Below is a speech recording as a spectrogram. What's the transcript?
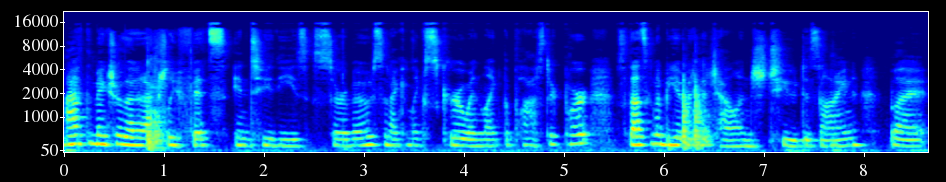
I have to make sure that it actually fits into these servos and I can like screw in like the plastic part. So that's gonna be a bit of a challenge to design, but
